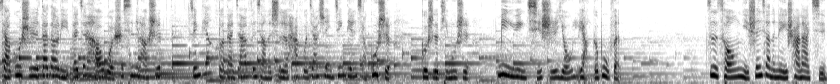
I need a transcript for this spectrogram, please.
小故事大道理，大家好，我是西米老师。今天和大家分享的是哈佛家训经典小故事。故事的题目是：命运其实有两个部分。自从你生下的那一刹那起，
